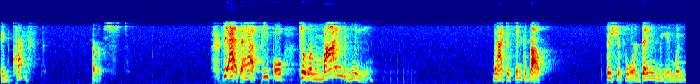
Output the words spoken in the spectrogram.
in Christ first. See, I had to have people to remind me when I could think about Bishop who ordained me and when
